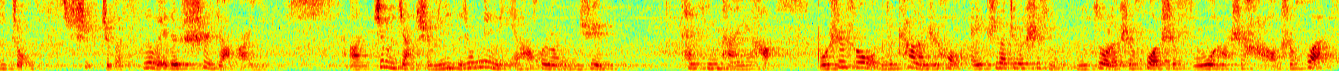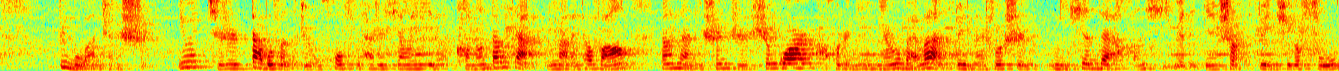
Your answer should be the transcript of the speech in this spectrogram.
一种视这个思维的视角而已。啊，这么讲什么意思？就命理也好，或者我们去看星盘也好，不是说我们去看了之后，哎，知道这个事情你做了是祸是福啊，是好是坏，并不完全是。因为其实大部分的这种祸福它是相依的，可能当下你买了一套房，当下你升职升官儿啊，或者你年入百万，对你来说是你现在很喜悦的一件事儿，对你是一个福。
